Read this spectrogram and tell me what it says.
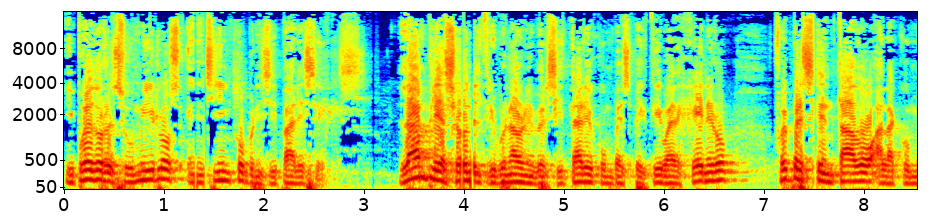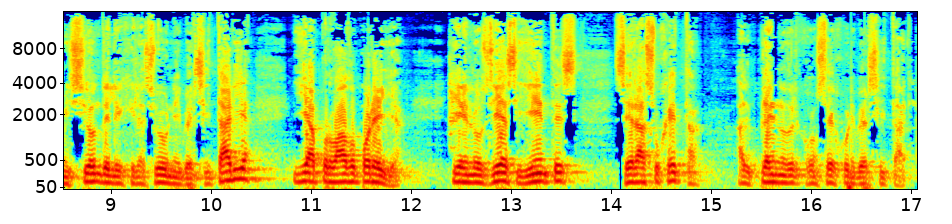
y puedo resumirlos en cinco principales ejes. La ampliación del Tribunal Universitario con perspectiva de género fue presentado a la Comisión de Legislación Universitaria y aprobado por ella, y en los días siguientes será sujeta al Pleno del Consejo Universitario.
